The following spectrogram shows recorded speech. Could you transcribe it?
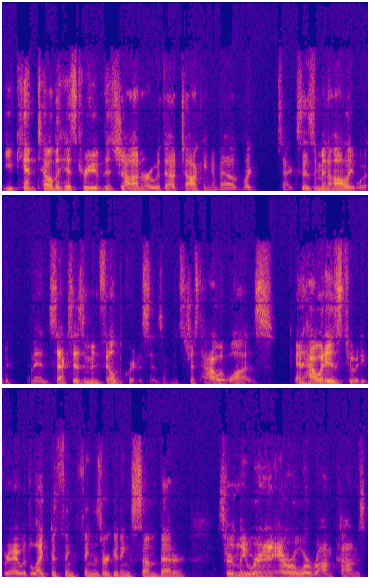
you can't tell the history of this genre without talking about like sexism in Hollywood and sexism in film criticism. It's just how it was and how it is to a degree. I would like to think things are getting some better. Certainly, we're in an era where rom coms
